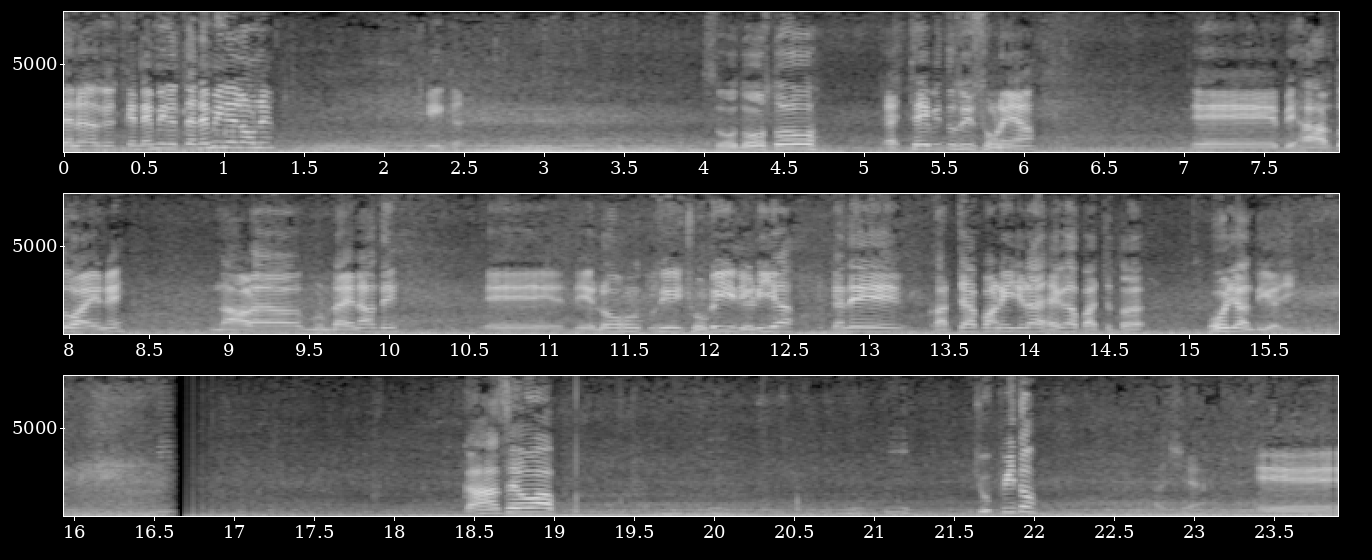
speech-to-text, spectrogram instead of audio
ਤਿੰਨ ਕਿੰਨੇ ਮਹੀਨੇ ਤਿੰਨ ਮਹੀਨੇ ਲਾਉਨੇ ਠੀਕ ਹੈ ਸੋ ਦੋਸਤੋ ਇੱਥੇ ਵੀ ਤੁਸੀਂ ਸੁਣਿਆ ਤੇ ਬਿਹਾਰ ਤੋਂ ਆਏ ਨੇ। ਨਾਲ ਮੁੰਡਾ ਇਹਨਾਂ ਦੇ ਤੇ ਦੇ ਲਓ ਹੁਣ ਤੁਸੀਂ ਛੋਟੀ ਜਿਹੀ ਰੇੜੀ ਆ ਕਹਿੰਦੇ ਖਰਚਾ ਪਾਣੀ ਜਿਹੜਾ ਹੈਗਾ ਬਚਤ ਹੋ ਜਾਂਦੀ ਆ ਜੀ। ਕਹਾਂ ਸੇ ਹੋ ਆਪ? ਯੂਪੀ ਤੋਂ? ਅੱਛਾ ਇਹ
